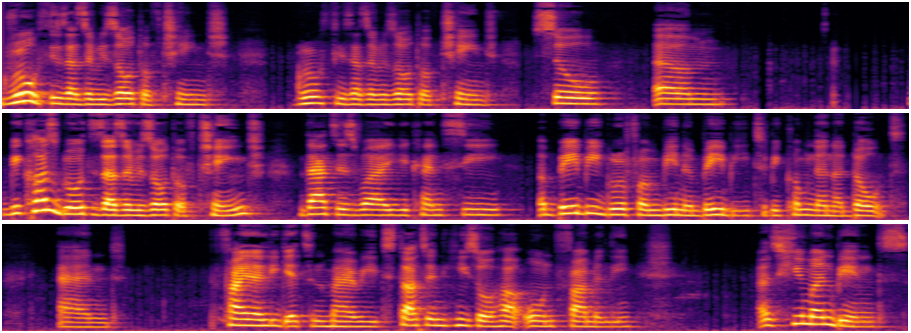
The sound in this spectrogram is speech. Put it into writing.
growth is as a result of change. Growth is as a result of change. So um, because growth is as a result of change, that is why you can see a baby grow from being a baby to becoming an adult and finally getting married, starting his or her own family. As human beings,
